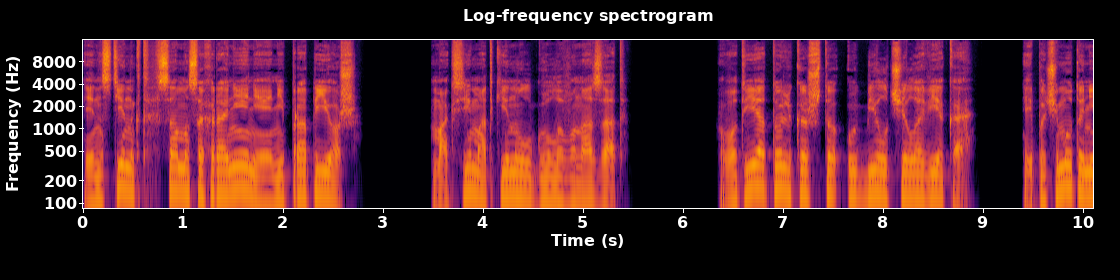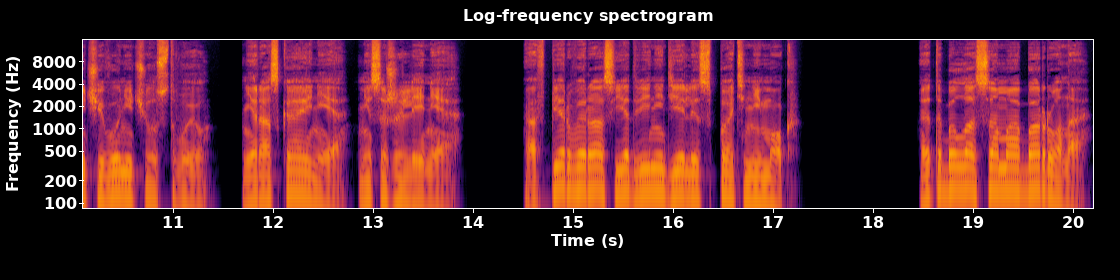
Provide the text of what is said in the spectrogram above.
Инстинкт самосохранения не пропьешь. Максим откинул голову назад. Вот я только что убил человека, и почему-то ничего не чувствую. Ни раскаяния, ни сожаления. А в первый раз я две недели спать не мог. Это была самооборона.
